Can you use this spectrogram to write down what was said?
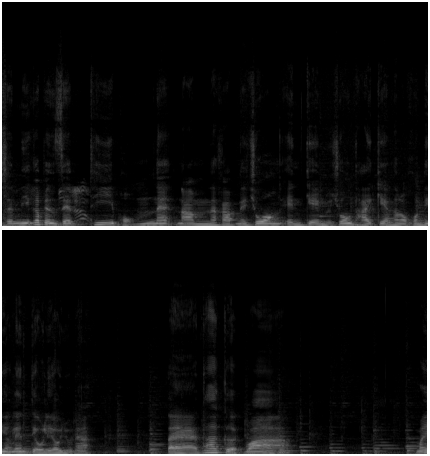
เซตนี้ก็เป็นเซตที่ผมแนะนำนะครับ ในช่วง end game หรือช่วงท้ายเกมสำหรับคนที่ยังเล่นเตียวเลี้ยวอยู่นะ แต่ถ้าเกิดว่า ไม่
